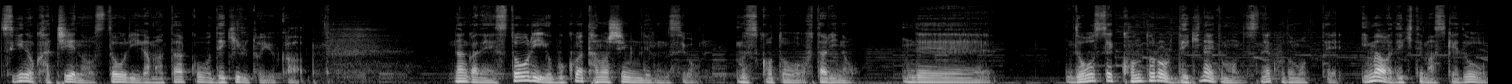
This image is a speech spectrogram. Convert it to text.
次の勝ちへのストーリーがまたこうできるというかなんかねストーリーを僕は楽しんでるんですよ。息子と2人の。でどうせコントロールできないと思うんですね子供って。今はできてますけど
